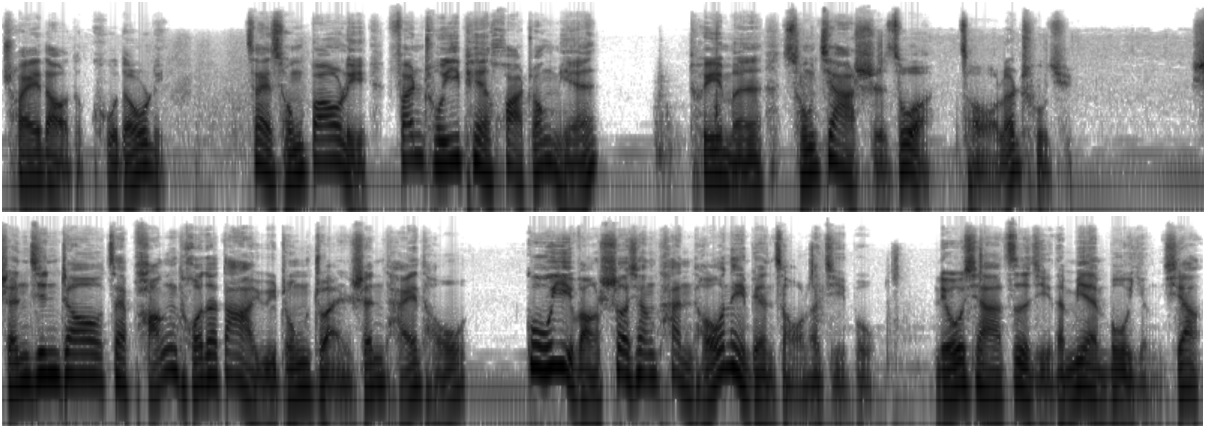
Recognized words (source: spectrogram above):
揣到的裤兜里，再从包里翻出一片化妆棉，推门从驾驶座走了出去。沈金钊在滂沱的大雨中转身抬头，故意往摄像探头那边走了几步，留下自己的面部影像。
